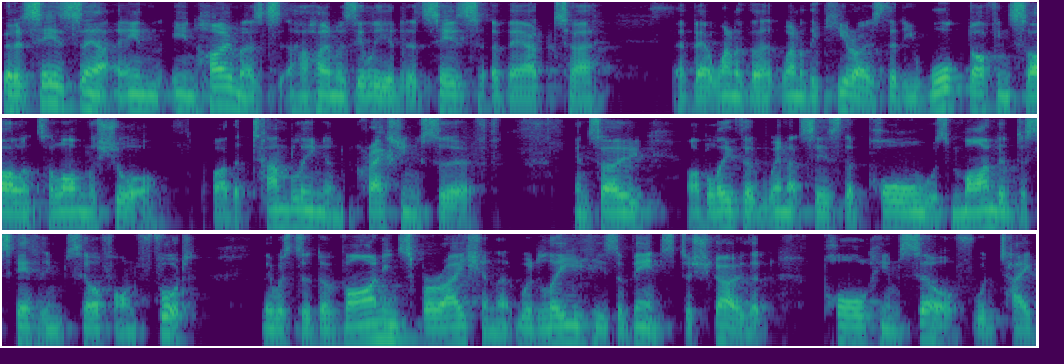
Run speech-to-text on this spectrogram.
But it says uh, in, in Homer's, uh, Homer's Iliad, it says about, uh, about one, of the, one of the heroes that he walked off in silence along the shore by the tumbling and crashing surf. And so I believe that when it says that Paul was minded to set himself on foot, there was a divine inspiration that would lead his events to show that Paul himself would take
